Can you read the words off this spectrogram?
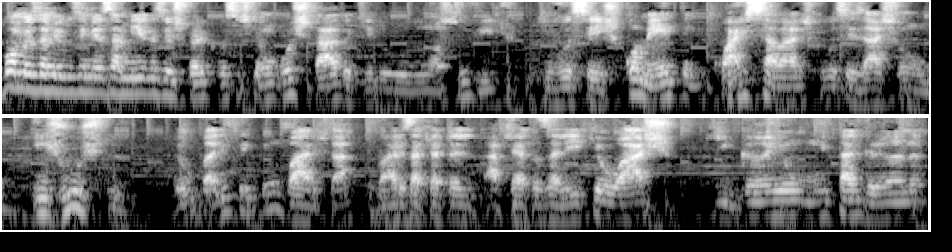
Bom, meus amigos e minhas amigas, eu espero que vocês tenham gostado aqui do, do nosso vídeo. Que vocês comentem quais salários que vocês acham injustos. Eu ali tenho vários, tá? Vários atletas, atletas ali que eu acho que ganham muita grana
